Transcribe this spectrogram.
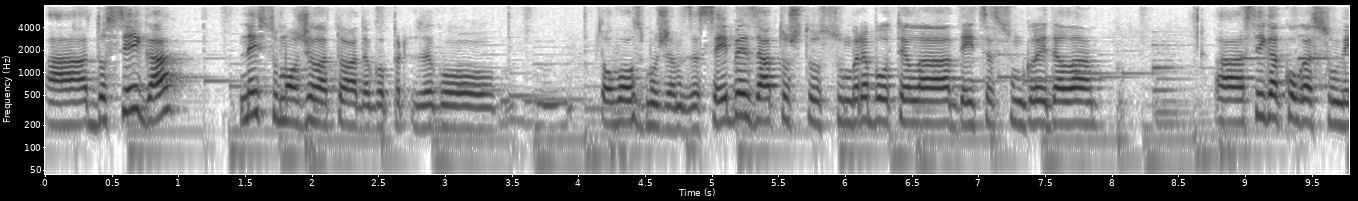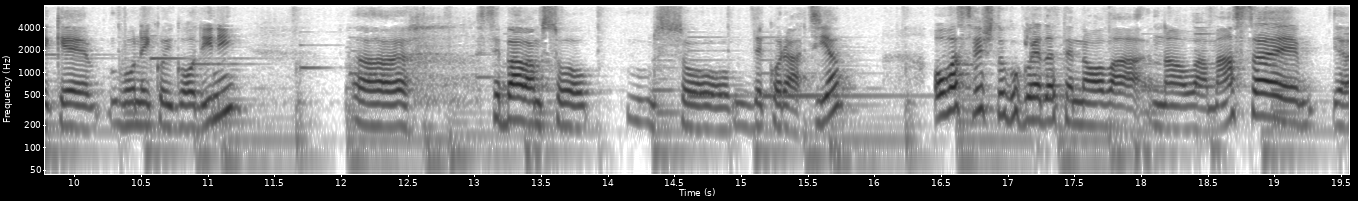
А, до сега не сум можела тоа да го да го да овозможам за себе, затоа што сум работела, деца сум гледала. А, сега кога сум веќе во некои години, а, се бавам со, со декорација. Ова све што го гледате на ова, на ова маса е, е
